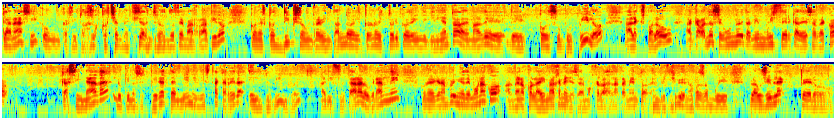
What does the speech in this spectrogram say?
Ganassi con casi todos sus coches metidos entre los 12 más rápidos, con Scott Dixon reventando el crono histórico de Indy 500, además de, de con su pupilo Alex Palou acabando segundo y también muy cerca de ese récord casi nada lo que nos espera también en esta carrera el domingo, ¿eh? a disfrutar a lo grande con el Gran Premio de Mónaco, al menos con las imágenes, ya sabemos que los adelantamientos en principio no son muy plausibles, pero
